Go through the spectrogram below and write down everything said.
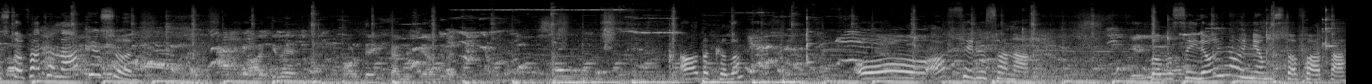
Mustafa Ata ne yapıyorsun? Takip et. Ortaya git annesi yardım et. Al bakalım. Oo, aferin sana. Geliyor. Babasıyla oyun oynuyor Mustafa Ata.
